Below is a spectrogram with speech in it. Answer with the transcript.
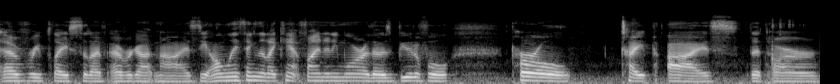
every place that I've ever gotten eyes. The only thing that I can't find anymore are those beautiful pearl type eyes that are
